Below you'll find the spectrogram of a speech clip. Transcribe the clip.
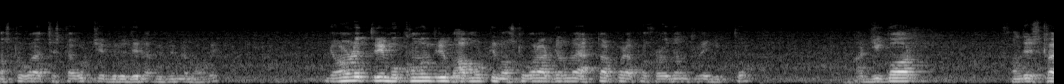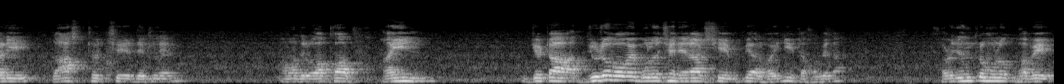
নষ্ট করার চেষ্টা করছে বিরোধীরা বিভিন্নভাবে। জননেত্রী, মুখ্যমন্ত্রীর ভাবমূর্তি নষ্ট করার জন্য একটার পর একটা ষড়যন্ত্রে লিপ্ত। আর জিকর, সন্দেশখালী লাস্ট হচ্ছে, দেখলেন। আমাদের ওয়াক অফ আইন যেটা দৃঢ়ভাবে বলেছেন এনআরসি এমপিআর হয়নি, এটা হবে না। ষড়যন্ত্রমূলকভাবে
